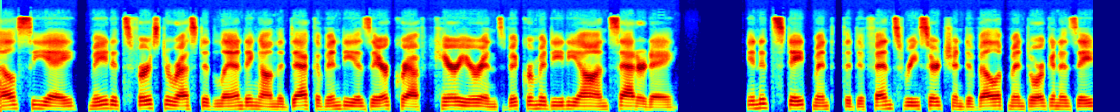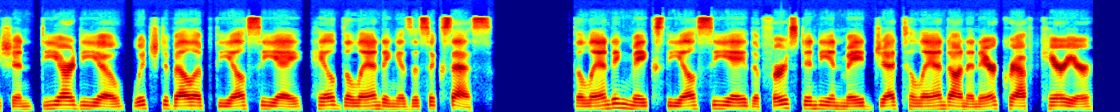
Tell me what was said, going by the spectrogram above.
LCA, made its first arrested landing on the deck of India's aircraft carrier in Vikramaditya on Saturday. In its statement, the Defense Research and Development Organization, DRDO, which developed the LCA, hailed the landing as a success. The landing makes the LCA the first Indian-made jet to land on an aircraft carrier,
